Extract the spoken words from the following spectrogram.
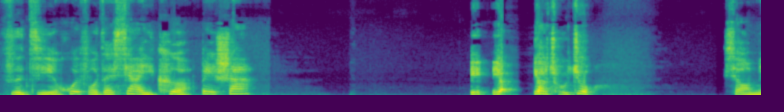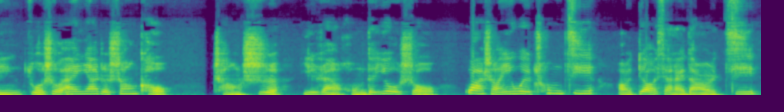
自己会否在下一刻被杀。要要求救！小明左手按压着伤口，尝试以染红的右手挂上因为冲击而掉下来的耳机，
